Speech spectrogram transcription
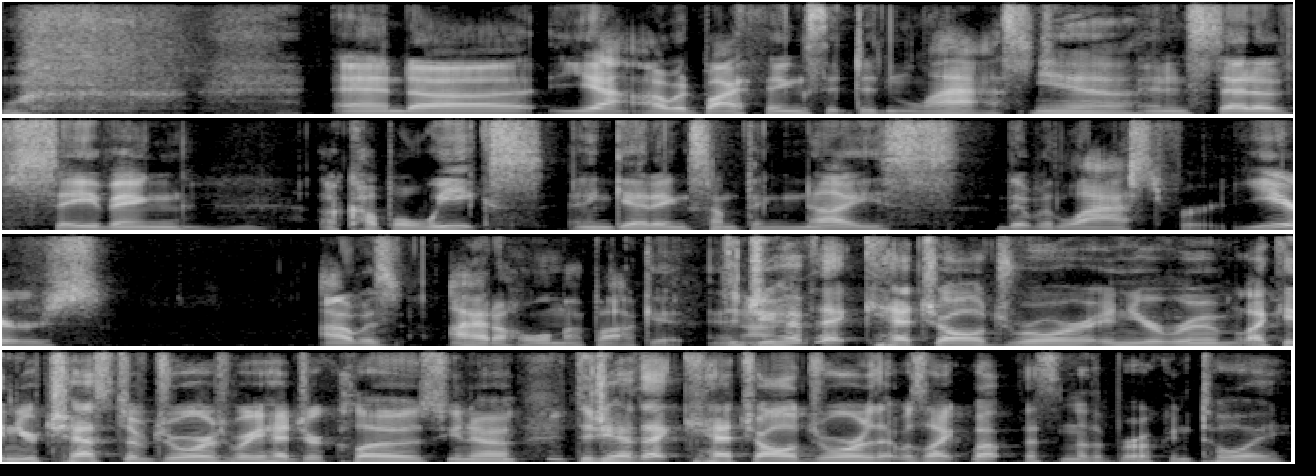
and uh, yeah, I would buy things that didn't last. Yeah. and instead of saving a couple weeks and getting something nice that would last for years, I was I had a hole in my pocket. Did you I- have that catch-all drawer in your room, like in your chest of drawers where you had your clothes? You know, did you have that catch-all drawer that was like, "Well, that's another broken toy.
